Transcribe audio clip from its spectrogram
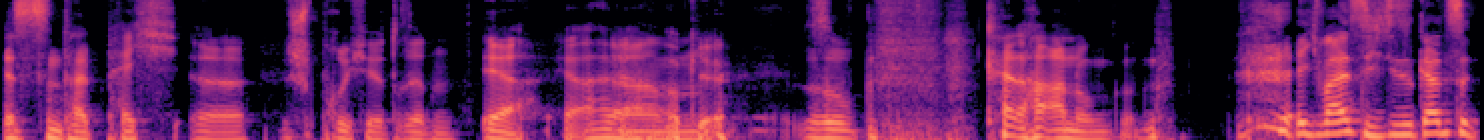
es sind halt Pechsprüche äh, drin. ja, ja, ja, Ähm, okay. So, keine Ahnung. Ich weiß nicht, diese ganze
